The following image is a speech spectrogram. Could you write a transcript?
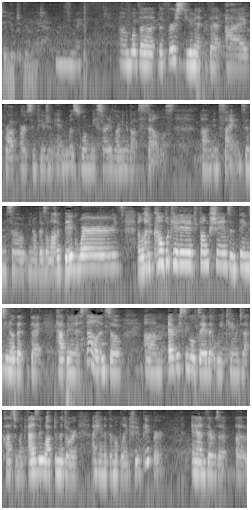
that you experienced? Um, well, the, the first unit that I brought Arts Infusion in was when we started learning about cells um, in science. And so, you know, there's a lot of big words, a lot of complicated functions and things, you know, that, that happen in a cell. And so um, every single day that we came into that classroom, like as they walked in the door, I handed them a blank sheet of paper. And there was a, a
